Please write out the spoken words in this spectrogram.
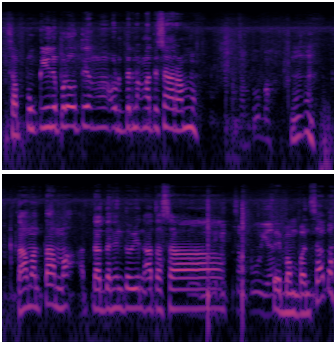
Hindi pa saig. 10 kilo pala utoy ang order ng ate Sara mo. Sampu ba? Mm Tama tama at dadalhin daw yun ata sa sa ibang bansa ba?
